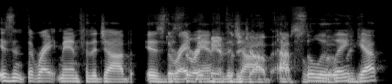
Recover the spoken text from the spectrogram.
isn't the right man for the job is the, right, man, for the, job. Absolutely. Absolutely. Yep.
